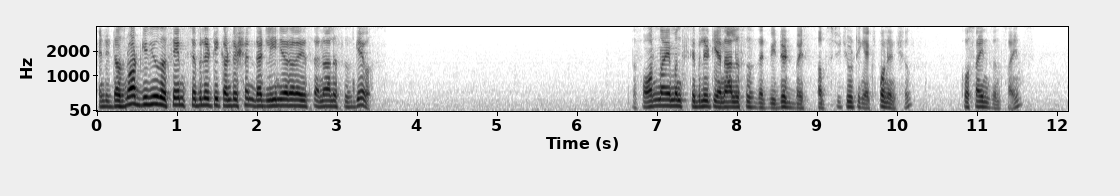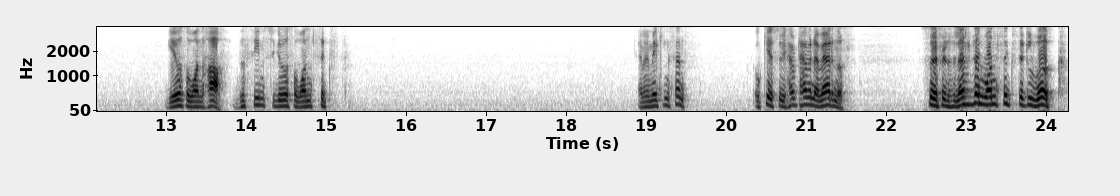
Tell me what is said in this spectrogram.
And it does not give you the same stability condition that linearized analysis gave us. The von Neumann stability analysis that we did by substituting exponentials cosines and sines gave us a 1 half. This seems to give us a 1 sixth. Am I making sense? Okay so you have to have an awareness. So if it is less than 1 sixth it will work.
